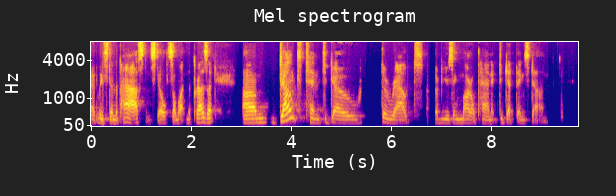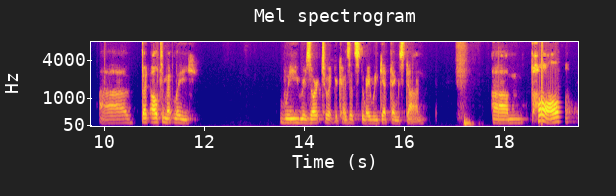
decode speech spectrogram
at least in the past and still somewhat in the present, um, don't tend to go the route of using moral panic to get things done. Uh, but ultimately, we resort to it because it's the way we get things done. Um, Paul,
